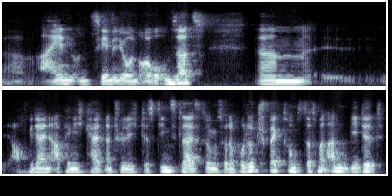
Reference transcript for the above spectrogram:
äh, 1 und 10 Millionen Euro Umsatz, ähm, auch wieder in Abhängigkeit natürlich des Dienstleistungs- oder Produktspektrums, das man anbietet,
